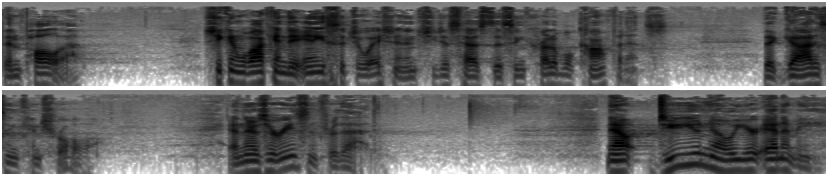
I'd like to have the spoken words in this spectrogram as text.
than Paula. She can walk into any situation and she just has this incredible confidence that God is in control. And there's a reason for that. Now, do you know your enemy?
